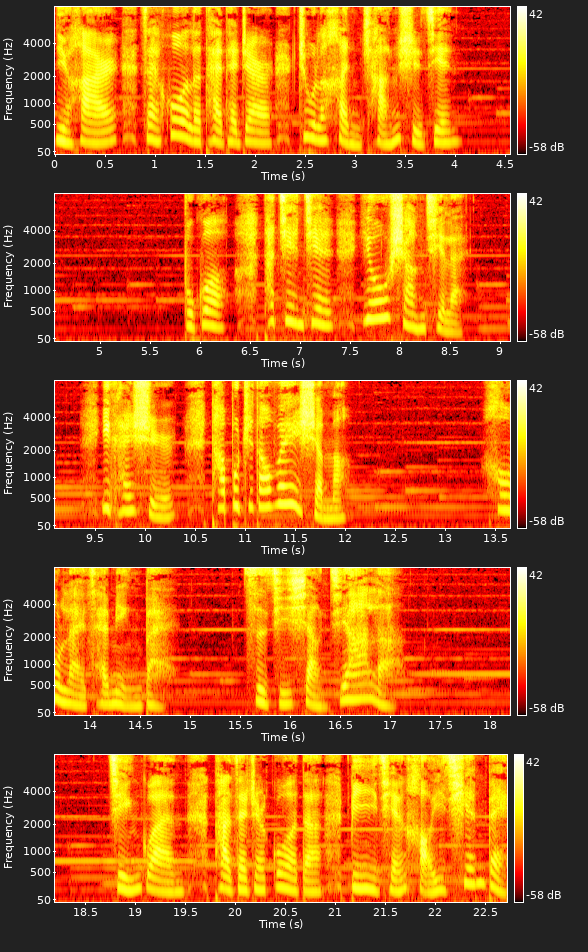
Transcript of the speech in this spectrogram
女孩在霍勒太太这儿住了很长时间，不过她渐渐忧伤起来。一开始他不知道为什么，后来才明白，自己想家了。尽管他在这儿过得比以前好一千倍，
